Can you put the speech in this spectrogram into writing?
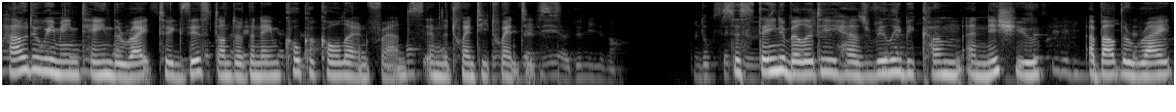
How do we maintain the right to exist under the name Coca Cola in France in the 2020s? Sustainability has really become an issue about the right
